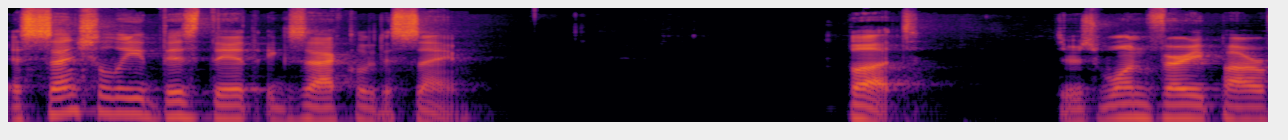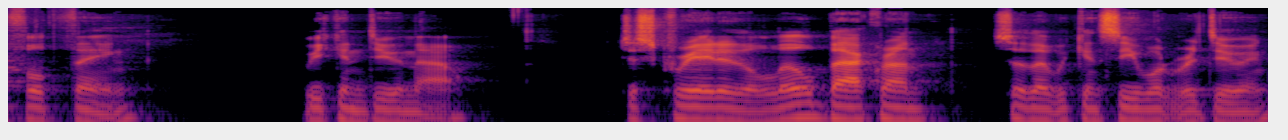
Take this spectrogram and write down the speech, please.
Essentially, this did exactly the same. But there's one very powerful thing we can do now just created a little background so that we can see what we're doing.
